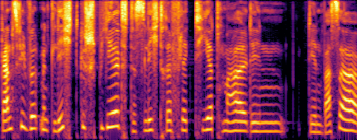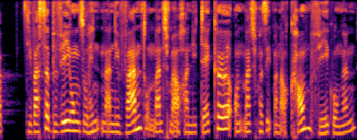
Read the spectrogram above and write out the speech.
Ganz viel wird mit Licht gespielt. Das Licht reflektiert mal den, den Wasser, die Wasserbewegung so hinten an die Wand und manchmal auch an die Decke und manchmal sieht man auch kaum Bewegungen.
